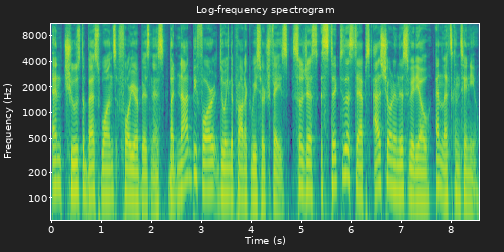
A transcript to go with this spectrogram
and choose the best ones for your business, but not before doing the product research phase. So just stick to the steps as shown in this video and let's continue.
